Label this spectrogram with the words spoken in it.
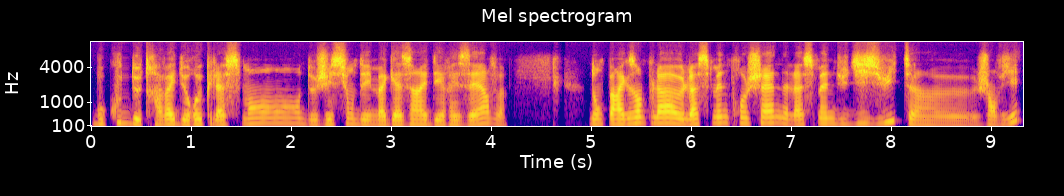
beaucoup de travail de reclassement, de gestion des magasins et des réserves. Donc, par exemple, là, la semaine prochaine, la semaine du 18 janvier,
